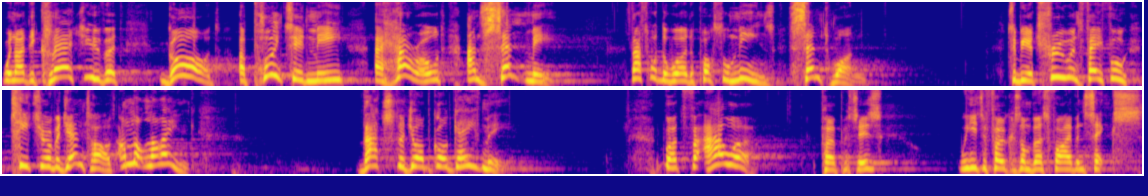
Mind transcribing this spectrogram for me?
when I declare to you that God appointed me a herald and sent me. That's what the word apostle means sent one. To be a true and faithful teacher of the Gentiles. I'm not lying. That's the job God gave me. But for our purposes, we need to focus on verse 5 and 6.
